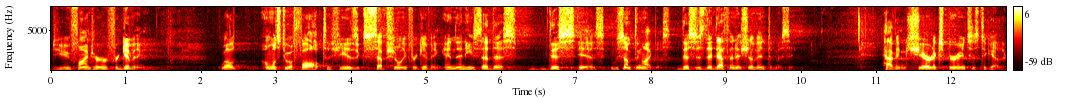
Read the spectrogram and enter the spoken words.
Do you find her forgiving? Well, almost to a fault. She is exceptionally forgiving. And then he said this this is, it was something like this this is the definition of intimacy having shared experiences together,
